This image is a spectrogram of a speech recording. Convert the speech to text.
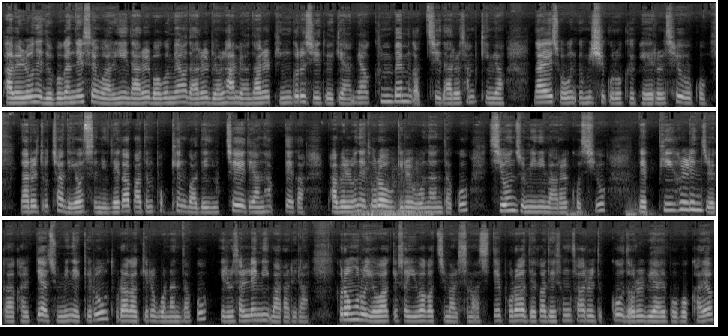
바벨론의 느부갓네살 왕이 나를 먹으며 나를 멸하며 나를 빈 그릇이 되게 하며 큰 뱀같이 나를 삼키며 나의 좋은 음식으로 그 배를 채우고 나를 쫓아내었으니 내가 받은 폭행과 내 육체에 대한 학대가 바벨론에 돌아오기를 원한다고 시온 주민이 말할 것이요. 내 피 흘린 죄가 갈대아 주민에게로 돌아가기를 원한다고 예루살렘이 말하리라. 그러므로 여호와께서 이와 같이 말씀하시되 보라 내가 내 송사를 듣고 너를 위하여 보복하여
